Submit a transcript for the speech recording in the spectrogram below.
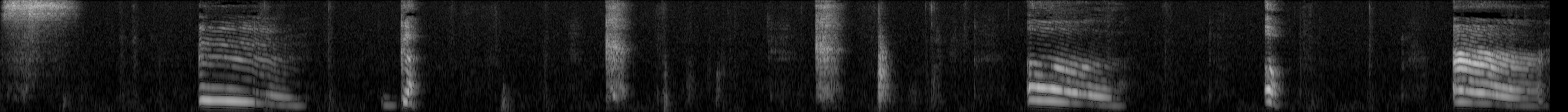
S. Mm. G. K. K. Uh. er,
